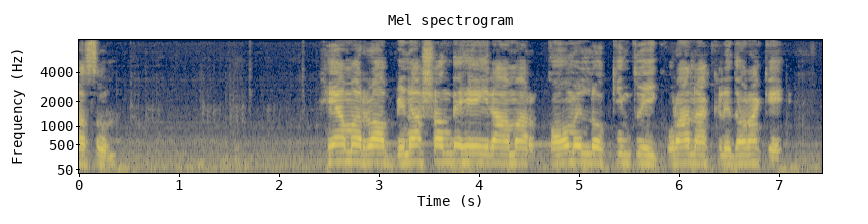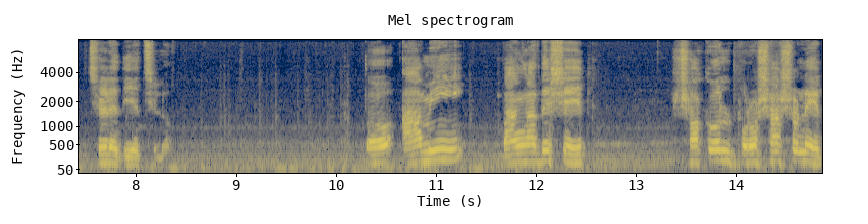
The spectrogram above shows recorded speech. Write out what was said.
রাসুল, হে আমার রব, বিনা সন্দেহে এরা আমার কমের লোক কিন্তু এই কোরআন আঁকড়ে ধরাকে ছেড়ে দিয়েছিল। তো আমি বাংলাদেশের সকল প্রশাসনের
